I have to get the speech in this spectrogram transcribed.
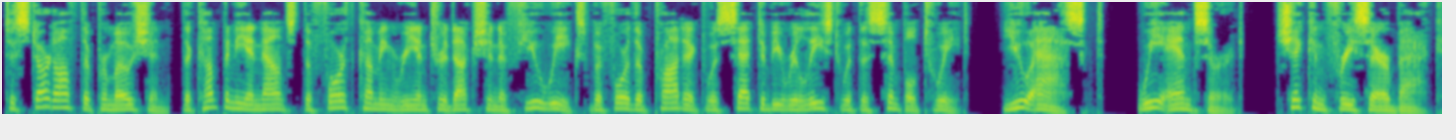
To start off the promotion, the company announced the forthcoming reintroduction a few weeks before the product was set to be released with the simple tweet, "'You asked. We answered. Chicken back."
